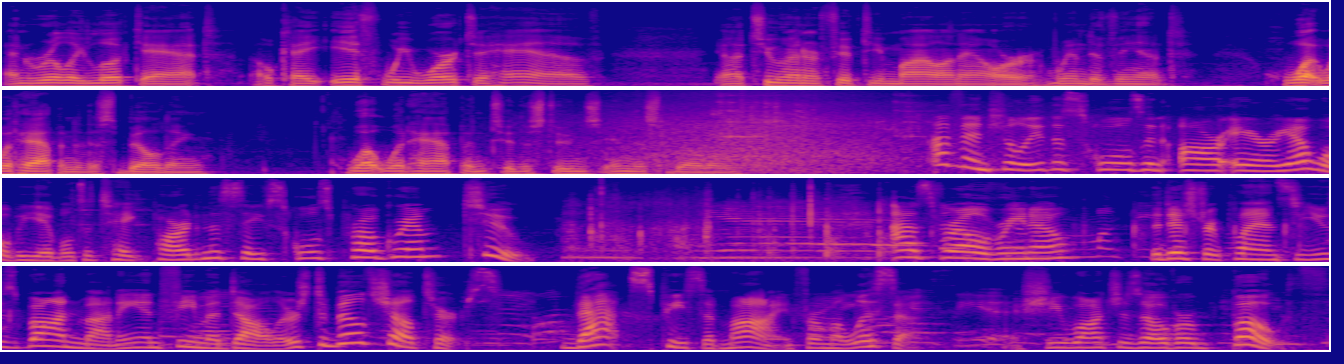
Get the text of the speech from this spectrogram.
And really look at, okay, if we were to have a 250 mile an hour wind event, what would happen to this building? What would happen to the students in this building? Eventually, the schools in our area will be able to take part in the Safe Schools program, too. As for El Reno, the district plans to use bond money and FEMA dollars to build shelters. That's peace of mind for Melissa as she watches over both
